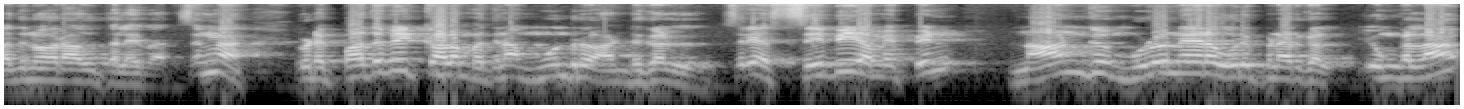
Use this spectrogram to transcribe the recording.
பதினோராவது தலைவர். சரிங்களா? இவருடைய பதவிக்காலம் பார்த்தீங்கன்னா மூன்று ஆண்டுகள். சரியா? செபி அமைப்பின் நான்கு முழு நேர உறுப்பினர்கள். இவங்கெல்லாம்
